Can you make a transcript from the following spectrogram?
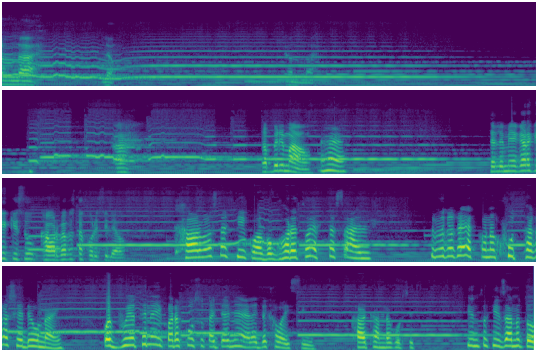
আল্লাহ আল্লাহ আহ। সাব্বির মাও হ্যাঁ। ছেলে মেয়েগারকে কিছু খাওয়ার ব্যবস্থা করেছিল? খাওয়ার ব্যবস্থা কি করব? ঘরে তো একটা চাল। তুমি কাকা এক কোনো খুদ থাকা সেটাও নাই। ওই ভুয়ে থেকে এই কটা কচু কাটিয়ে নিয়ে রাইতে খাওয়াইছি। খাওয়া ঠান্ডা করছি। কিন্তু কি জানো তো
